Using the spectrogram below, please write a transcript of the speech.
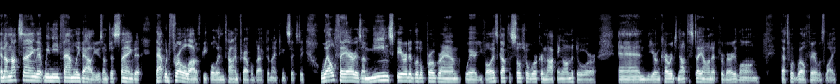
and i'm not saying that we need family values i'm just saying that that would throw a lot of people in time travel back to 1960 welfare is a mean spirited little program where you've always got the social worker knocking on the door and you're encouraged not to stay on it for very long. That's what welfare was like.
